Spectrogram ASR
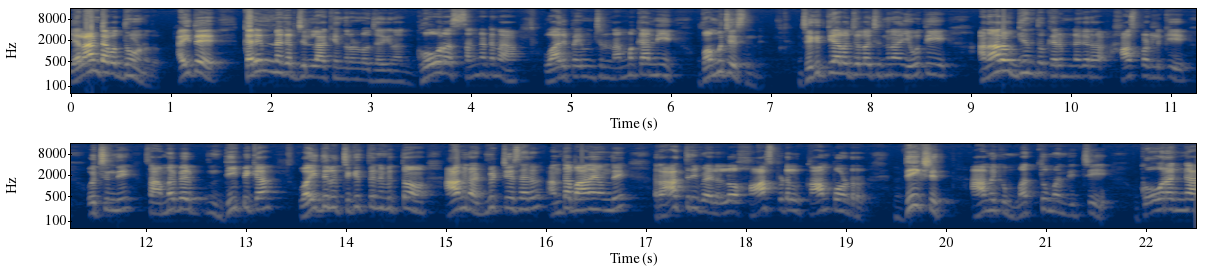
ఎలాంటి అబద్ధం ఉండదు. అయితే కరీంనగర్ జిల్లా కేంద్రంలో జరిగిన ఘోర సంఘటన వారిపై ఉంచిన నమ్మకాన్ని వమ్ము చేసింది. జగిత్యాల జిల్లా చెందిన యువతి అనారోగ్యంతో కరీంనగర్ హాస్పిటల్కి వచ్చింది. సో అమ్మాయి పేరు దీపిక. వైద్యులు చికిత్స నిమిత్తం ఆమెను అడ్మిట్ చేశారు. అంతా బాగానే ఉంది. రాత్రి వేళల్లో హాస్పిటల్ కాంపౌండర్ దీక్షిత్ ఆమెకు మత్తు మందిచ్చి ఘోరంగా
